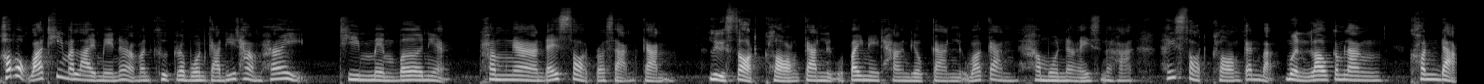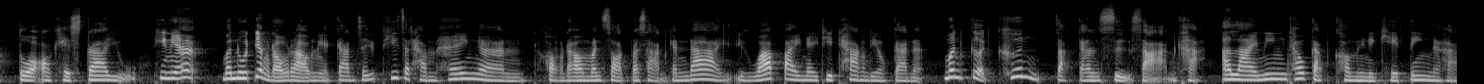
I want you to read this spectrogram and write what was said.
เขาบอกว่าทีม alignment อะมันคือกระบวนการที่ทำให้ team member เนี่ยทำงานได้สอดประสานกัน หรือสอดคล้องกันหรือว่าไปในทางเดียวกัน หรือว่าการ harmonize นะคะ ให้สอดคล้องกันแบบ เหมือนเรากำลัง conduct ตัวออเคสตราอยู่ ทีเนี้ยมนุษย์อย่างเราๆเนี่ยการที่จะทำให้งานของเรามันสอดประสานกันได้ หรือว่าไปในทิศทางเดียวกันอะ่ะมันเกิดขึ้นจากการสื่อสารค่ะ aligning เท่ากับ communicating นะคะ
